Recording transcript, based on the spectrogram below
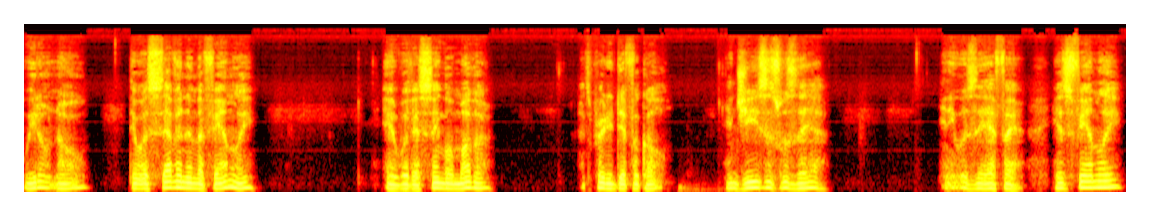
We don't know. There was seven in the family and with a single mother. That's pretty difficult. And Jesus was there. And he was there for his family.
